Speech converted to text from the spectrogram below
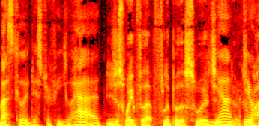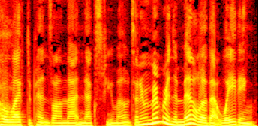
muscular dystrophy you had. You just wait for that flip of the switch. Yeah, and your whole life depends on that next few moments. And I remember in the middle of that waiting,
